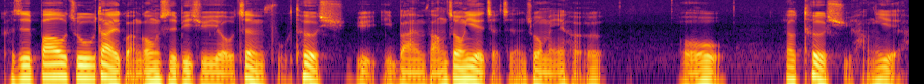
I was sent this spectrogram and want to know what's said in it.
可是包租代管公司必须由政府特许，一般房仲业者只能做媒合。哦，要特许行业啊。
